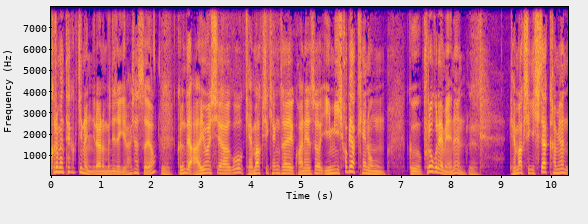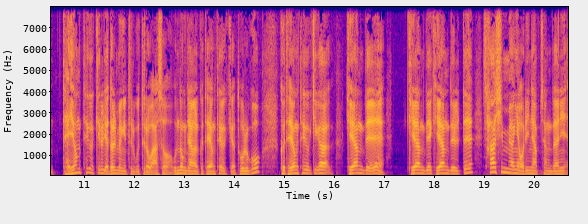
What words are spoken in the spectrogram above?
그러면 태극기는이라는 문제 제기를 하셨어요. 네. 그런데 IOC하고 개막식 행사에 관해서 이미 협약해 놓은 그 프로그램에는 네. 개막식이 시작하면 대형 태극기를 여덟 명이 들고 들어와서 운동장을 그 대형 태극기가 돌고 그 대형 태극기가 개항대에 개항대 개항될 때 40명의 어린이 합창단이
